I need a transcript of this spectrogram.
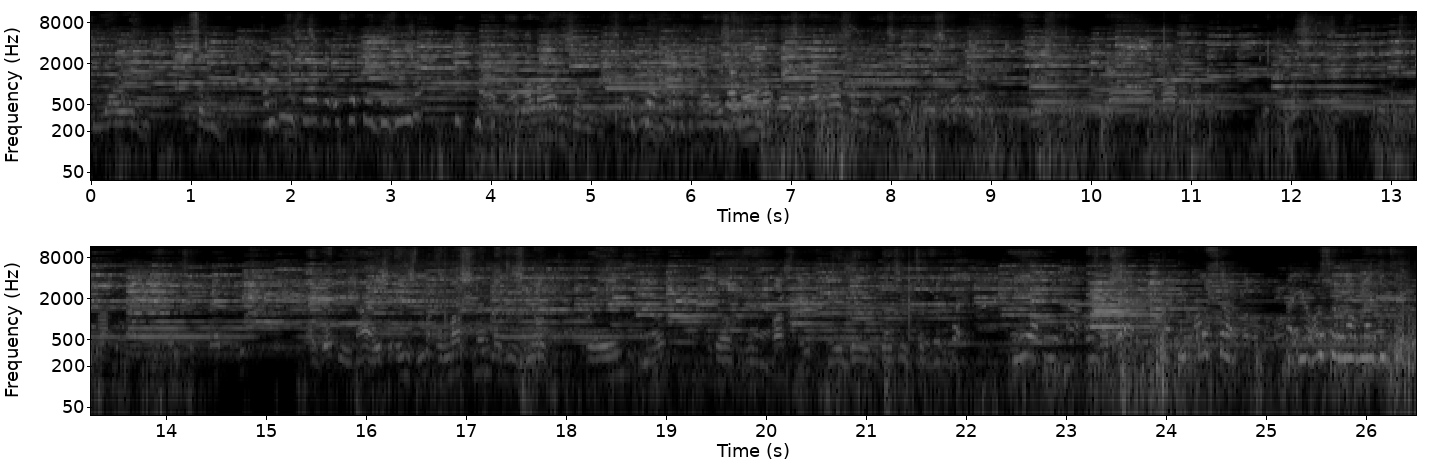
en, jou in. Vragen, is heb je de zonde? We? Ja, wij zijn allemaal, wij zijn allemaal. Ja, maar Hij weet niet, ja, hij is, hij is a Muslim, but he's not praying, you know. So, yeah. Was niet. He he doesn't. Uh, Yeah, uh, but you also, but you also not meditating.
